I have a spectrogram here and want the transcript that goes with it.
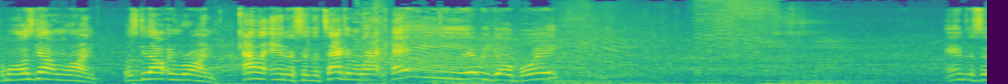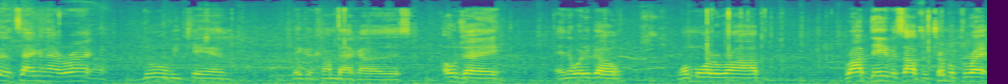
Come on, let's get out and run. Let's get out and run. Allen Anderson attacking the rack. Hey, there we go, boy. Anderson attacking that rack. Do what we can. Make a comeback out of this. OJ, ain't nowhere to go. One more to Rob. Rob Davis out to triple threat.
